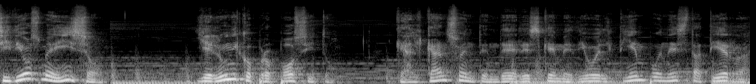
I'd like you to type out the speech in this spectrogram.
Si Dios me hizo y el único propósito que alcanzo a entender es que me dio el tiempo en esta tierra,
